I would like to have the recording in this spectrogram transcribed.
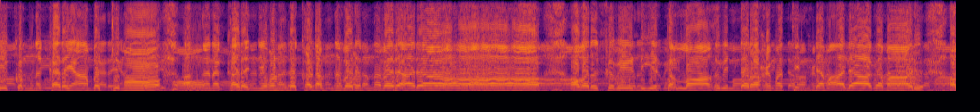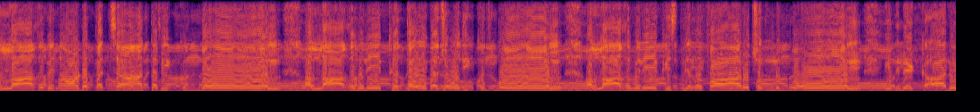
അള്ളാഹുവിലേക്കൊന്ന് കരയാൻ പറ്റുമോ? അങ്ങനെ കരഞ്ഞുകൊണ്ട് കടന്നു വരുന്നവരാരാ? അവർക്ക് വേണ്ടിയിട്ട് അള്ളാഹുവിന്റെ റഹമത്തിന്റെ മാലാകമാര് അള്ളാഹുവിനോട് പശ്ചാത്തപിക്കുമ്പോൾ അള്ളാഹുവിലേക്ക് തൗബ ചോദിക്കുമ്പോൾ അള്ളാഹുവിലേക്ക് ചൊല്ലുമ്പോൾ ഇതിലേക്കാലു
